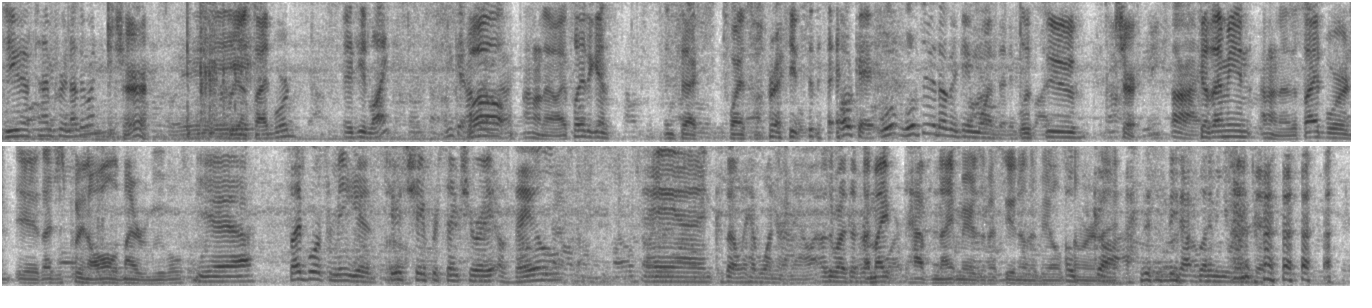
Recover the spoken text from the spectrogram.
Do you have time for another one? Sure. We got a sideboard? If you'd like. I'm. Well, I don't know. I played against Infect twice already today. Okay, we'll, we'll do another game one then. Let's do sure. All right. Because I mean, I don't know. The sideboard is I just put in all of my removal. Yeah. Sideboard for me is two Shaper Sanctuary, a Veil, and because I only have one right now. Otherwise, I'd I might more. have nightmares if I see another veil somewhere. Oh somewhere. god, this is me not blaming you one bit.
